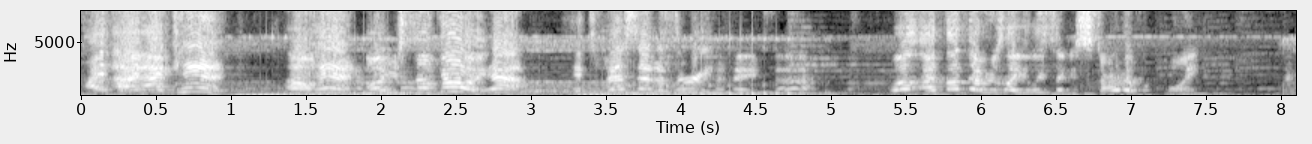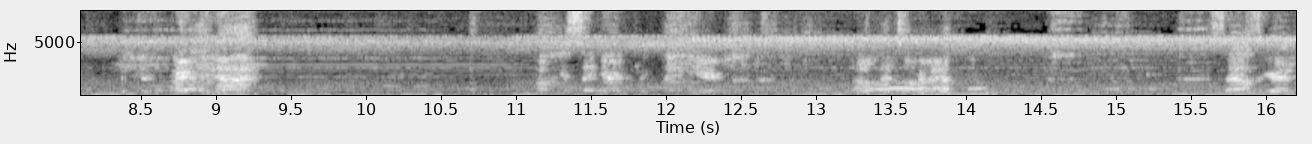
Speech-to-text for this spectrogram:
High fiving. I, I can't. oh. can't. oh, you're still going. Yeah, it's best out of three. Well, I thought that was like at least like a start of a point. Apparently not. I'm gonna sit here and drink my beer. I hope that's alright. Sounds good.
